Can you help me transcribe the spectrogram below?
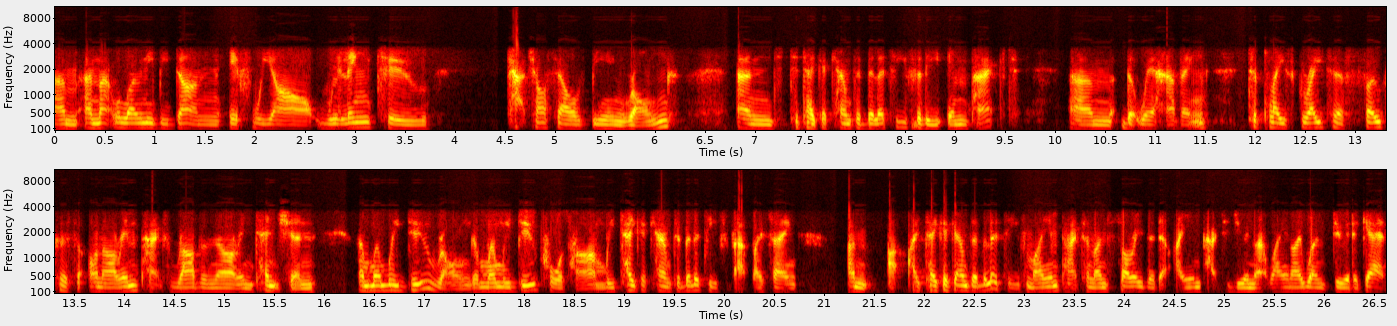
Um, and that will only be done if we are willing to catch ourselves being wrong and to take accountability for the impact um, that we're having, to place greater focus on our impact rather than our intention. And when we do wrong and when we do cause harm, we take accountability for that by saying, I'm, I take accountability for my impact and I'm sorry that I impacted you in that way and I won't do it again.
